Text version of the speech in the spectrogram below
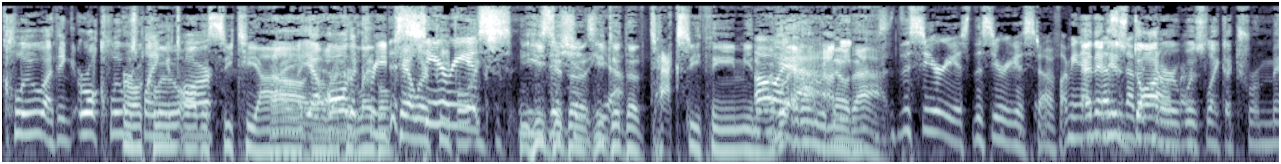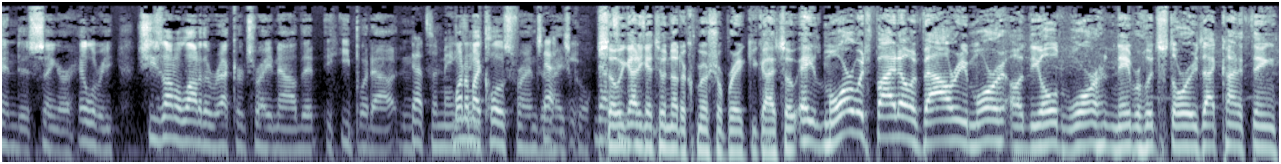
Klugh, I think Earl Klugh was playing Klugh, guitar. all the CTI, Uh, yeah, uh, all the Creed label. The Taylor serious people. He did the he yeah. did the taxi theme. You know, Oh, everyone, yeah. everyone would I know mean, that. The serious, the serious stuff. I mean, and then his daughter caliber. was like a tremendous singer, Hilary. She's on a lot of the records right now that he put out. And That's amazing. One of my close friends in high school. so we got to get to another commercial break, you guys. So hey, more with Phideaux and Valerie, more uh, the old war neighborhood stories, that kind of thing.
